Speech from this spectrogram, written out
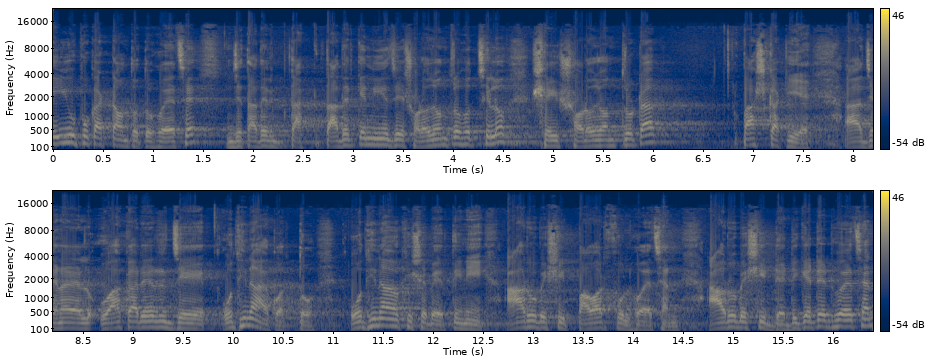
এই উপকারটা অন্তত হয়েছে যে তাদের, তাদেরকে নিয়ে যে ষড়যন্ত্র হচ্ছিল, সেই ষড়যন্ত্রটা পাশ কাটিয়ে জেনারেল ওয়াকারের যে অধিনায়কত্ব অধিনায়ক হিসেবে তিনি আরও বেশি পাওয়ারফুল হয়েছেন, আরও বেশি ডেডিকেটেড হয়েছেন,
